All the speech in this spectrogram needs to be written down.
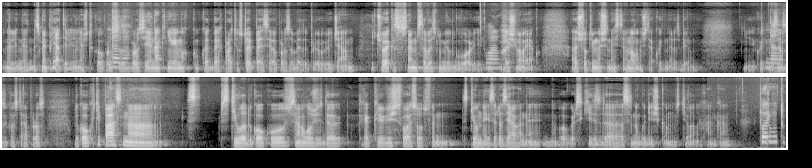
Нали, не, не сме приятели или нещо такова, просто Да, с да. въпроси. Една книга имах, която бях пратил 150 въпроса, без да преувеличавам. И човека съвсем съвестно ми отговори. Вау. Беше много яко. А, защото имаше наистина много неща, които не разбирам. И които не Да. знам за какво става въпрос. Доколко ти пасна с- стила, доколко се наложи да така кривиш своя собствен стил на изразяване на български, за да се нагодиш към стила на Ханкан? Първото,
